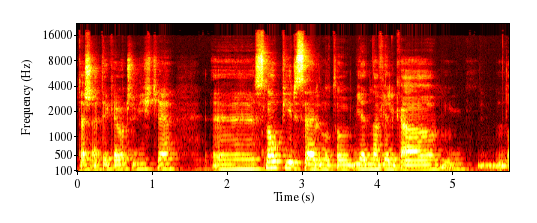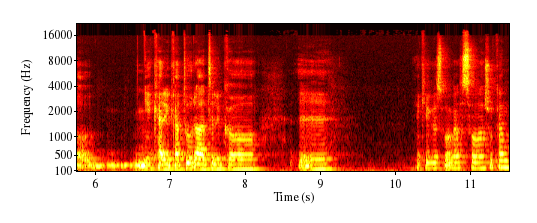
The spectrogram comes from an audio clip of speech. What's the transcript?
też etykę oczywiście. Y, Snowpiercer, no to jedna wielka, no nie karykatura, tylko y, jakiego słowa, słowa szukam?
